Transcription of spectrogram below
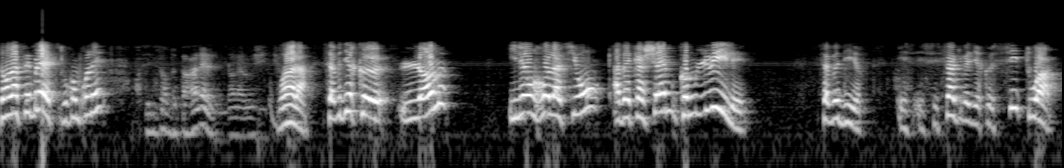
Dans la faiblesse, vous comprenez? C'est une sorte de parallèle dans la logique. Voilà. Ça veut dire que l'homme, il est en relation avec Hachem comme lui il est. Ça veut dire, et c'est ça qui veut dire que si toi,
